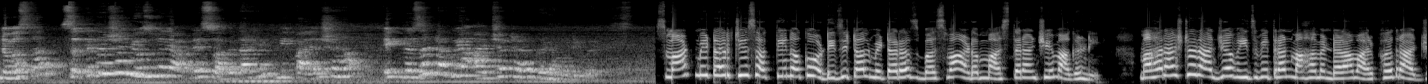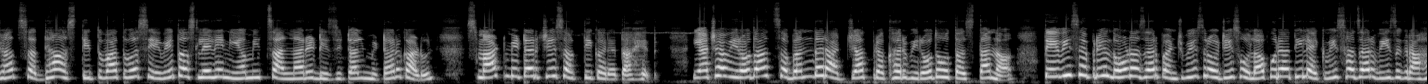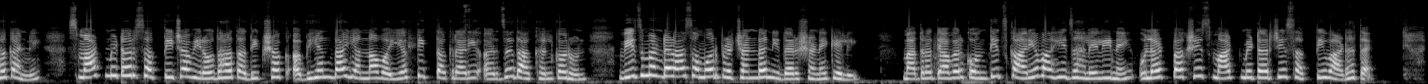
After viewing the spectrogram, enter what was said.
नमस्कार सत्यदर्शन न्यूजमध्ये आपले स्वागत आहे. मी पायल शहा. एक नजर टाकूया आजच्या ठळक घडामोडीवर. स्मार्ट मीटरची सक्ती नको डिजिटल मीटरच बसवा आडम मास्तरांची मागणी. महाराष्ट्र राज्य वीज वितरण महामंडळामार्फत राज्यात सध्या अस्तित्वात व सेवेत असलेले नियमित चालणारे डिजिटल मीटर काढून स्मार्ट मीटरची सक्ती करत आहेत. याच्या विरोधात सबंध राज्यात प्रखर विरोध होत असताना तेवीस एप्रिल दोन हजार पंचवीस रोजी सोलापुरातील एकवीस हजार वीज ग्राहकांनी स्मार्ट मीटर सक्तीच्या विरोधात अधीक्षक अभियंता यांना वैयक्तिक तक्रारी अर्ज दाखल करून वीज मंडळासमोर प्रचंड निदर्शने केली. मात्र त्यावर कोणतीच कार्यवाही झालेली नाही. उलट पक्षी स्मार्ट मीटरची सक्ती वाढत आहे.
